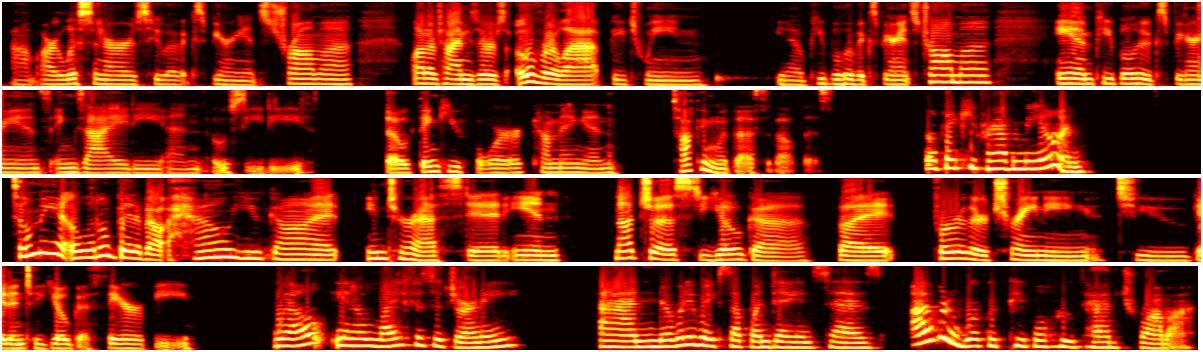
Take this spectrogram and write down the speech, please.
um, our listeners who have experienced trauma. A lot of times, there's overlap between you know people who've experienced trauma and people who experience anxiety and OCD. So thank you for coming and talking with us about this. Well, thank you for having me on. Tell me a little bit about how you got interested in not just yoga, but further training to get into yoga therapy. Well, you know, life is a journey, and nobody wakes up one day and says, I want to work with people who've had trauma.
